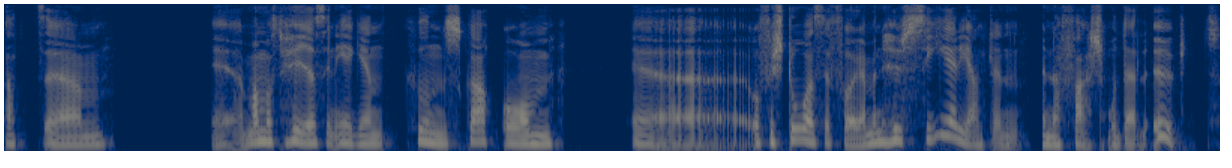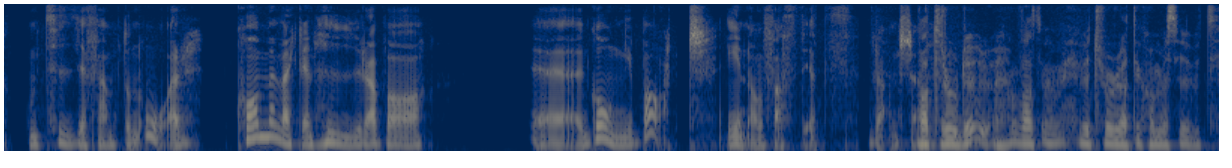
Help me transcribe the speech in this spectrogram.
att eh, man måste höja sin egen kunskap om eh, och förståelse för, ja, men hur ser egentligen en affärsmodell ut om 10-15 år? Kommer verkligen hyra vara eh, gångbart inom fastighetsbranschen? Vad tror du? Vad, hur tror du att det kommer se ut?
